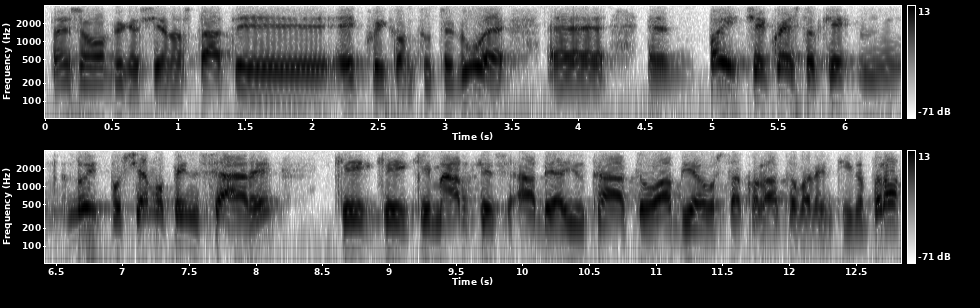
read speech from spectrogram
penso proprio che siano stati equi con tutte e due. Eh, eh, poi c'è questo che mh, noi possiamo pensare che, che, che, Marquez abbia aiutato, abbia ostacolato Valentino, però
